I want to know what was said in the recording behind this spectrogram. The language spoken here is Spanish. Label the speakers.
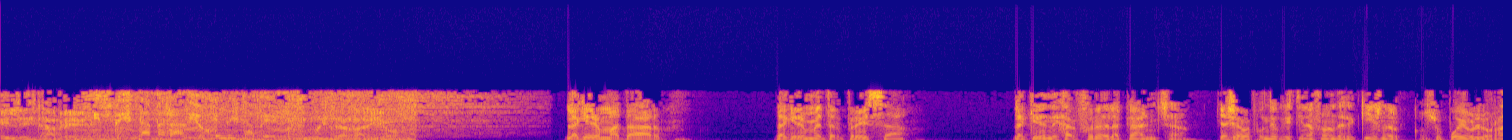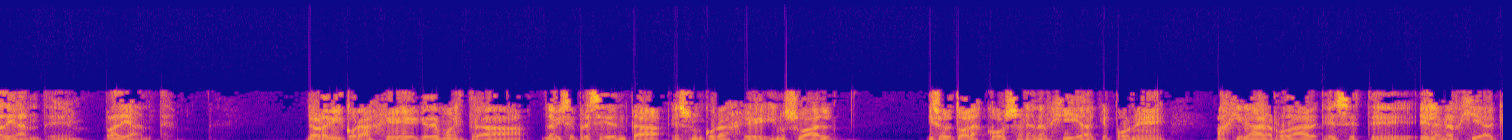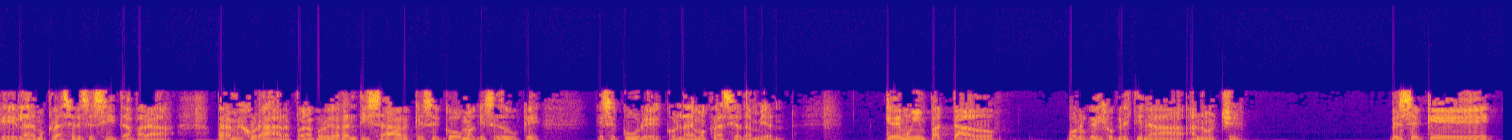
Speaker 1: El Destape.
Speaker 2: El Destape Radio. El Destape.
Speaker 1: Nuestra radio.
Speaker 3: La quieren matar, la quieren meter presa, la quieren dejar fuera de la cancha. Y ayer respondió Cristina Fernández de Kirchner con su pueblo, radiante, ¿eh? radiante. La verdad que el coraje que demuestra la vicepresidenta es un coraje inusual y sobre todas las cosas la energía que pone a girar, a rodar, es este, es la energía que la democracia necesita para, para mejorar, para poder garantizar que se coma, que se eduque, que se cure con la democracia también. Quedé muy impactado por lo que dijo Cristina anoche. Pensé que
